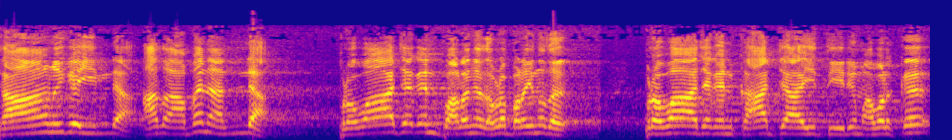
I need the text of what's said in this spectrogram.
കാണുകയില്ല. അത് അവനല്ല. പ്രവാചകൻ പറഞ്ഞത് അവിടെ പറയുന്നത് പ്രവാചകൻ കാറ്റായി തീരും അവൾക്ക്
